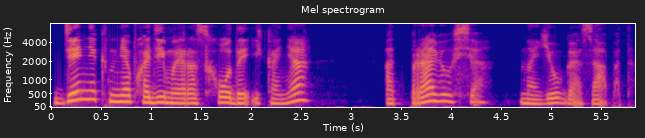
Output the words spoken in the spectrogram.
денег на необходимые расходы и коня, отправился на юго-запад.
